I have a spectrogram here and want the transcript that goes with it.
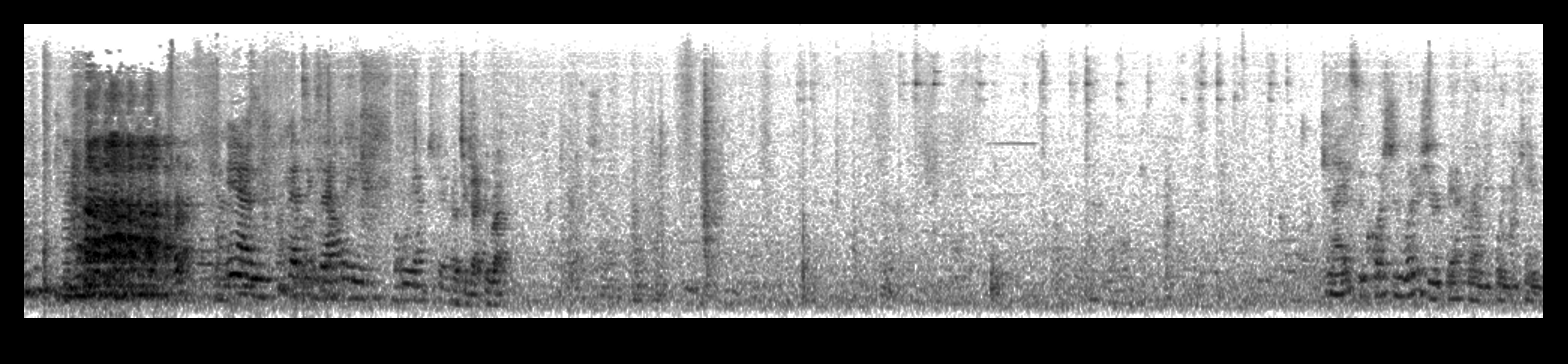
And that's exactly what we have to do. That's exactly right. Can I ask a question? What is your background before you became.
